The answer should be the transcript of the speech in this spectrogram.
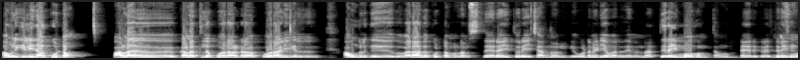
அவங்களுக்கு எளிதாக கூட்டம். பல களத்தில் போராடுற போராளிகள் அவங்களுக்கு வராத கூட்டமெல்லாம் திரைத்துறை சார்ந்தவர்களுக்கு உடனடியாக வருது என்னன்னா திரைமோகம். தமிழ்கிட்ட இருக்கிற திரைமோகம்.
